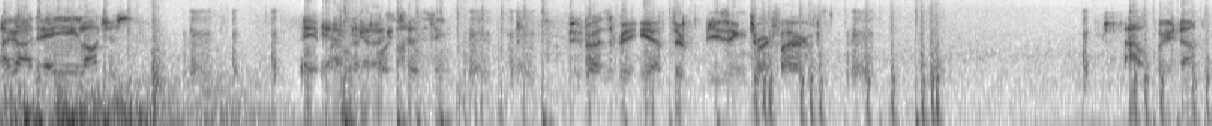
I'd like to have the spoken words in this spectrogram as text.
I got AA launches. Yeah, we got a launcher. Yeah, they're using direct fire. Alp, down?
